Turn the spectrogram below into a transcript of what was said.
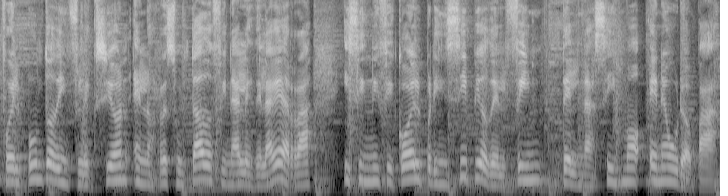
fue el punto de inflexión en los resultados finales de la guerra y significó el principio del fin del nazismo en Europa.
